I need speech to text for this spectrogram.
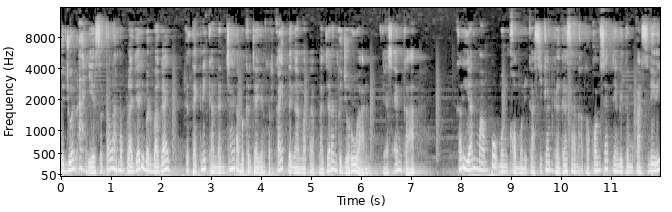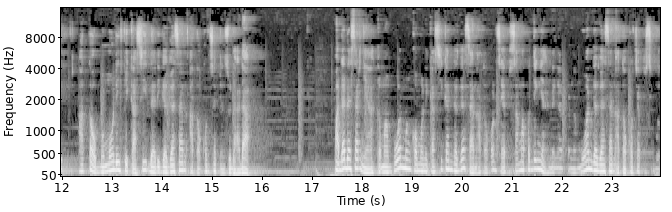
Tujuan akhir setelah mempelajari berbagai keteknikan dan cara bekerja yang terkait dengan mata pelajaran kejuruan di SMK, kalian mampu mengkomunikasikan gagasan atau konsep yang ditemukan sendiri atau memodifikasi dari gagasan atau konsep yang sudah ada. Pada dasarnya, kemampuan mengkomunikasikan gagasan atau konsep sama pentingnya dengan penemuan gagasan atau konsep tersebut.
